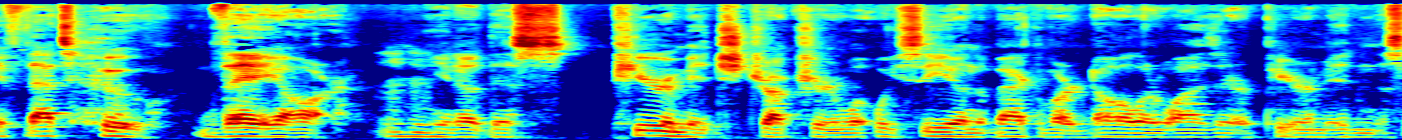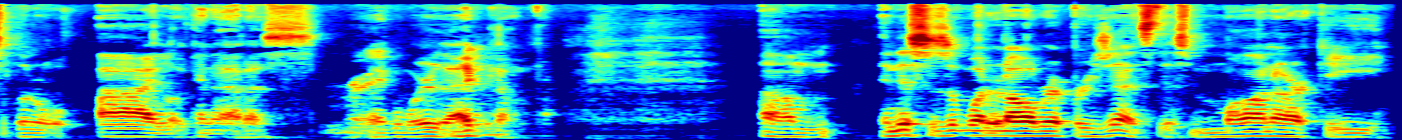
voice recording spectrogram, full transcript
if that's who they are. You know this pyramid structure. What we see on the back of our dollar. Why is there a pyramid and this little eye looking at us? Right. Like where did that come from? Um, and this is what it all represents: this monarchy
